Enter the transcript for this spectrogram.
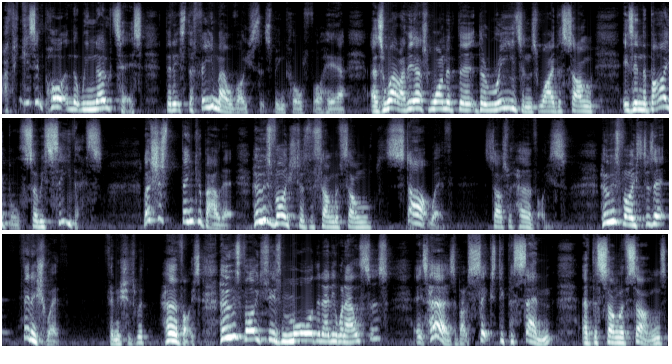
I think it's important that we notice that it's the female voice that's been called for here as well. I think that's one of the, the reasons why the song is in the Bible, so we see this. Let's just think about it. Whose voice does the Song of Songs start with? It starts with her voice. Whose voice does it finish with? Finishes with her voice. Whose voice is more than anyone else's? It's hers. About 60% of the Song of Songs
